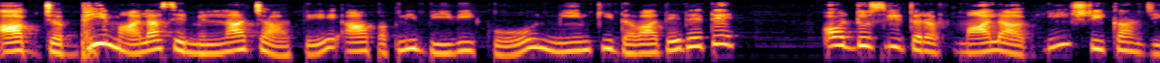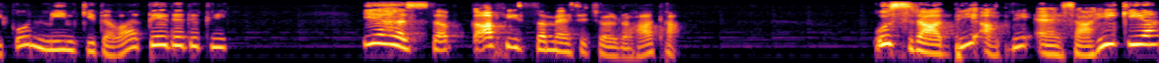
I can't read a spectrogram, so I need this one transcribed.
आप जब भी माला से मिलना चाहते, आप अपनी बीवी को नींद की दवा दे देते और दूसरी तरफ़ माला भी श्रीकांत जी को नींद की दवा दे देती थी। यह सब काफ़ी समय से चल रहा था। उस रात भी आपने ऐसा ही किया।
